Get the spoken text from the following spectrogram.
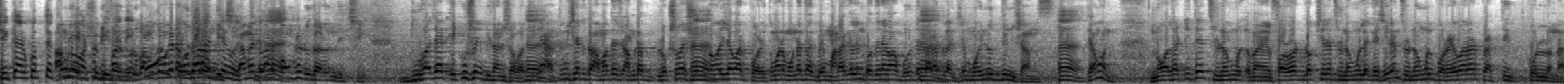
স্বীকার করতে কোনো অসুবিধা নেই আমি তোমাকে একটা উদাহরণ দিচ্ছি আমি? তোমাকে হ্যাঁ। কংক্রিট উদাহরণ দিচ্ছি দু হাজার একুশের বিধানসভাতে হ্যাঁ। হ্যাঁ তুমি সেটা তো আমাদের আমরা লোকসভায় শূন্য হয়ে যাওয়ার পরে তোমার মনে থাকবে মারা গেলেন কদিন আগে আমার বলতে খারাপ লাগছে। মইনুদ্দিন শামস। যেমন কেমন? নলহাটিতে তৃণমূল ফরওয়ার্ড ব্লক ছেড়ে তৃণমূলে গেছিলেন তৃণমূল পরের বার আর প্রার্থী করল না।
